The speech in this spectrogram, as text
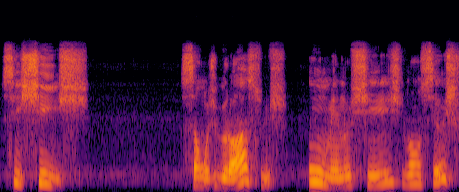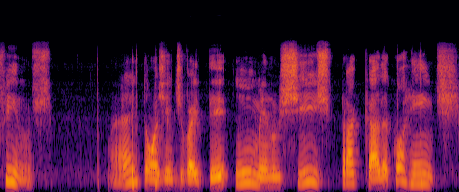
Se x são os grossos, 1 menos x vão ser os finos. Né? Então, a gente vai ter 1 menos x para cada corrente.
